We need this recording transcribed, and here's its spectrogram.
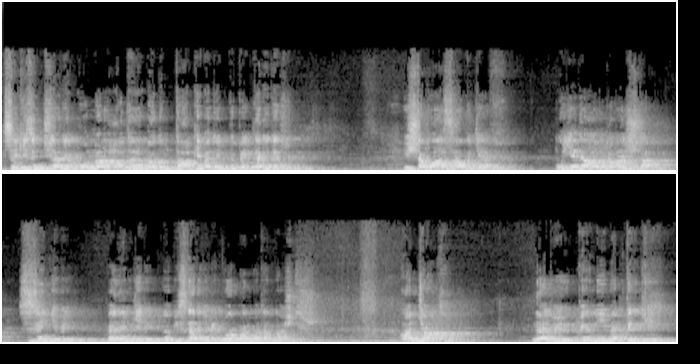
Sekizincileri onları adım adım takip eden köpekleridir. İşte bu ashab-ı kehf, bu yedi arkadaş da sizin gibi, benim gibi ve bizler gibi normal vatandaştır. Ancak ne büyük bir nimettir ki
